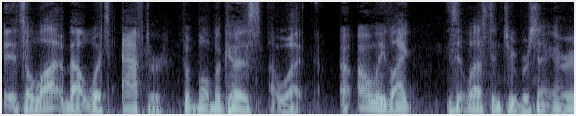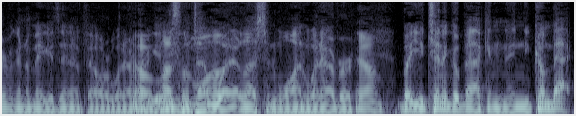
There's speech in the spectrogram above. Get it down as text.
it's a lot about what's after football because uh, what? Only like, is it less than 2% are ever going to make it to NFL or whatever? Oh, less than time- one. what, less than one, whatever. Yeah. But you tend to go back and, and you come back.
